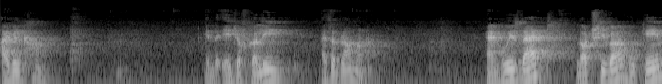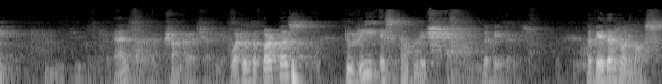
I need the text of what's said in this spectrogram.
I will come in the age of Kali as a Brahmana. And who is that? Lord Shiva who came as Shankaracharya. What was the purpose? To re-establish the Vedas. The Vedas were lost.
